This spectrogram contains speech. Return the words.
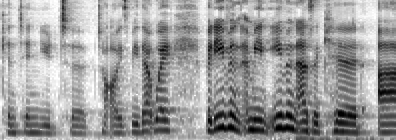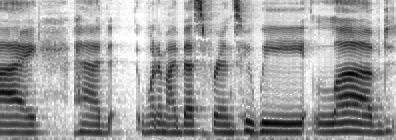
continued to, to always be that way. But even, I mean, even as a kid, I had one of my best friends who we loved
